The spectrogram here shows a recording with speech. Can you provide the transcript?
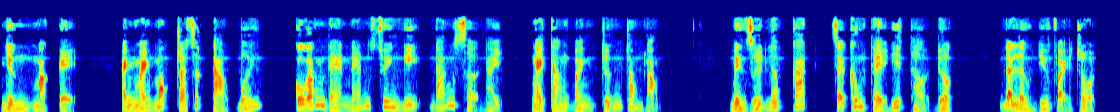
Nhưng mặc kệ, anh máy móc ra sức đào bới, cố gắng đè nén suy nghĩ đáng sợ này, ngày càng bành trướng trong lòng. Bên dưới lớp cát sẽ không thể hít thở được. Đã lâu như vậy rồi,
